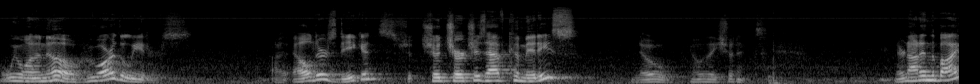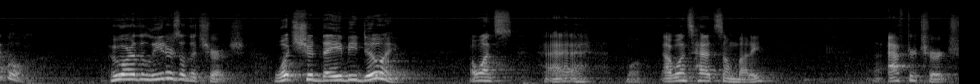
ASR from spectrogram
We want to know who are the leaders? Uh, elders, deacons? Should, should churches have committees? No, no, they shouldn't. They're not in the Bible. Who are the leaders of the church? What should they be doing? I once, uh, well, I once had somebody uh, after church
